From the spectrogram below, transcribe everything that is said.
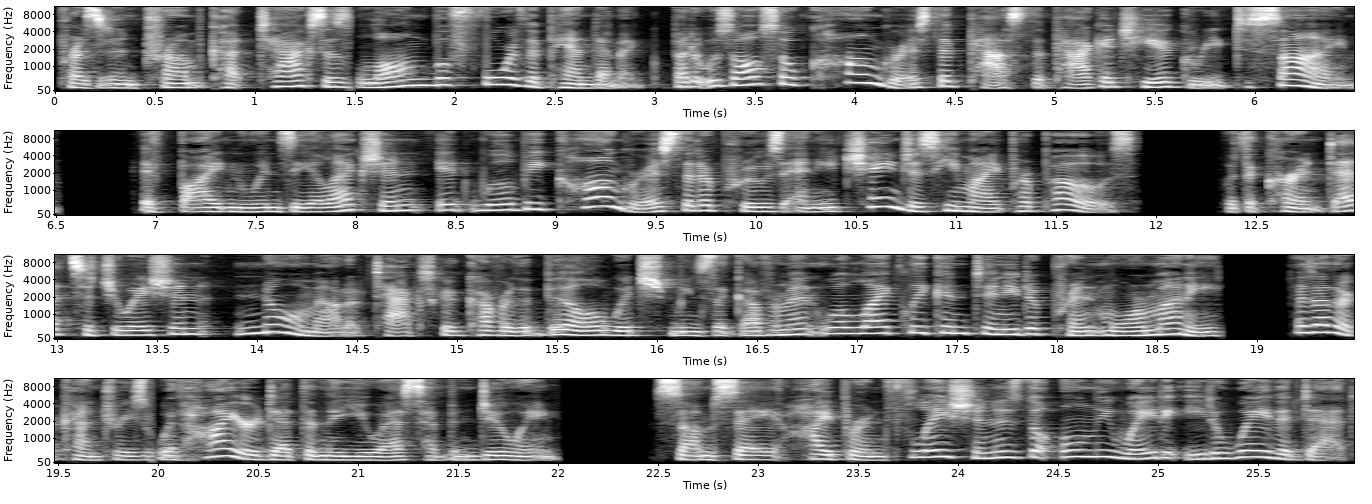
President Trump cut taxes long before the pandemic, but it was also Congress that passed the package he agreed to sign. If Biden wins the election, it will be Congress that approves any changes he might propose. With the current debt situation, no amount of tax could cover the bill, which means the government will likely continue to print more money, as other countries with higher debt than the U.S. have been doing. Some say hyperinflation is the only way to eat away the debt,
